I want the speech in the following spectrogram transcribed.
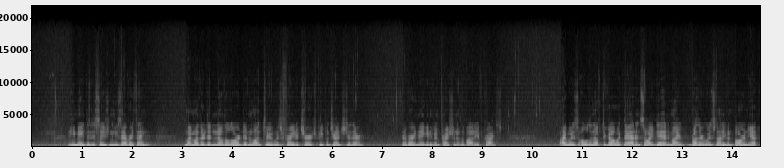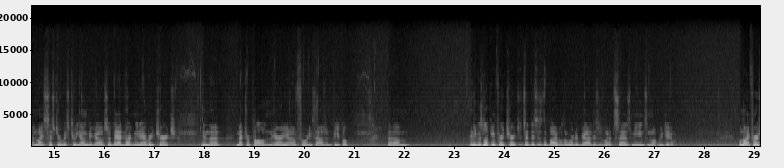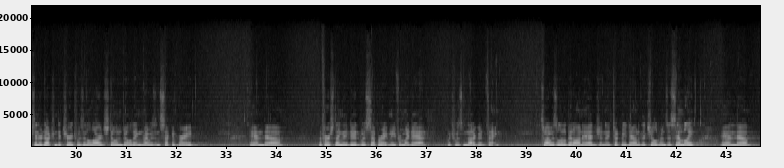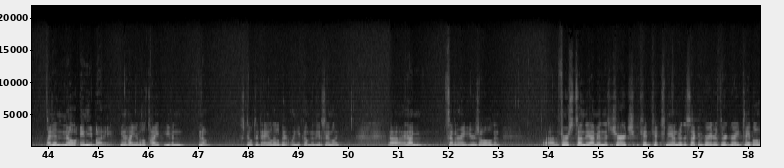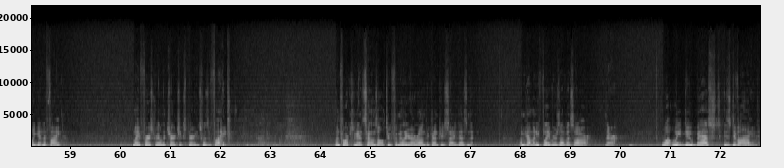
He made the decision he's everything. My mother didn't know the Lord, didn't want to, was afraid of church. People judged you there. Had a very negative impression of the body of Christ. I was old enough to go with dad, and so I did. My brother was not even born yet, and my sister was too young to go. So dad drug me to every church in the metropolitan area of 40,000 people. Um, and he was looking for a church that said, This is the Bible, the Word of God, this is what it says, means, and what we do. Well, my first introduction to church was in a large stone building. I was in second grade. And uh, the first thing they did was separate me from my dad, which was not a good thing. So I was a little bit on edge, and they took me down to the children's assembly, and uh, I didn't know anybody. You know how you're a little tight, even, you know, still today a little bit when you come to the assembly? Uh, and I'm seven or eight years old, and uh, the first Sunday I'm in this church, a kid kicks me under the second grade or third grade table, and we get in a fight. My first real church experience was a fight. Unfortunately, that sounds all too familiar around the countryside, doesn't it? I mean, how many flavors of us are there? What we do best is divide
